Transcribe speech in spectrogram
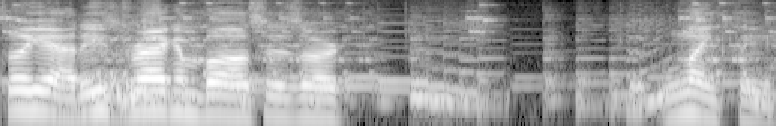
So yeah, these dragon bosses are lengthy.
